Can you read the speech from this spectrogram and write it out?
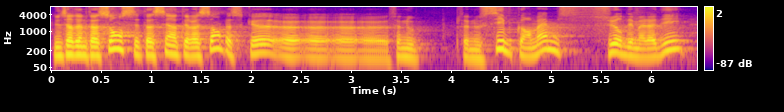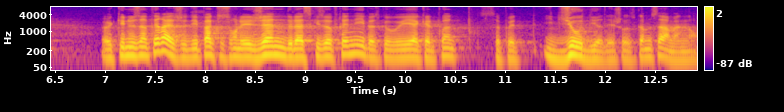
d'une certaine façon, c'est assez intéressant parce que ça nous, cible quand même sur des maladies qui nous intéresse. Je ne dis pas que ce sont les gènes de la schizophrénie, parce que vous voyez à quel point ça peut être idiot de dire des choses comme ça maintenant.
